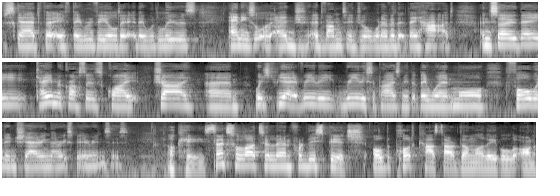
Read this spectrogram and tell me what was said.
scared that if they revealed it, they would lose any sort of edge advantage or whatever that they had. And so they came across as quite shy, um, which, yeah, really, really surprised me that they weren't more forward in sharing their experiences. Okay, thanks a lot, Elaine, for this speech. All the podcasts are downloadable on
